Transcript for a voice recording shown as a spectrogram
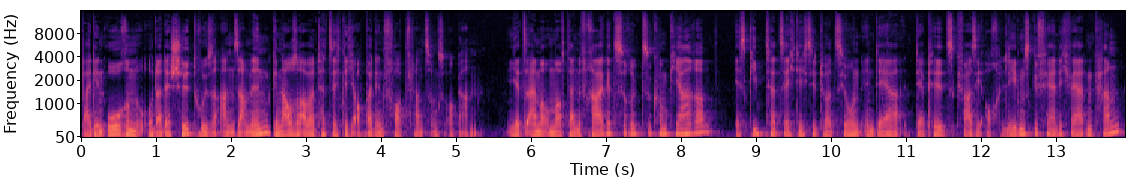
bei den Ohren oder der Schilddrüse ansammeln, genauso aber tatsächlich auch bei den Fortpflanzungsorganen. Jetzt einmal, um auf deine Frage zurückzukommen, Chiara. Es gibt tatsächlich Situationen, in der der Pilz quasi auch lebensgefährlich werden kann.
